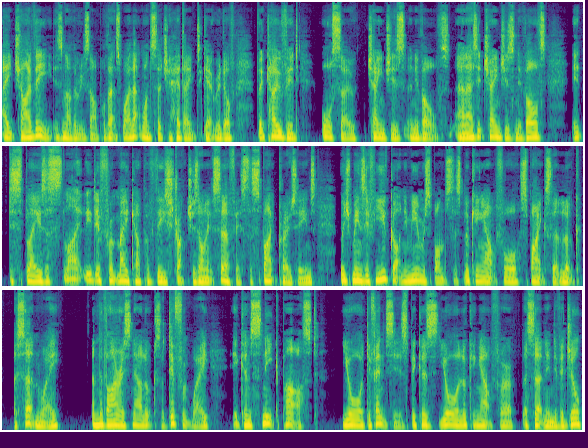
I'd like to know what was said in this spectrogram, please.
HIV is another example. That's why that one's such a headache to get rid of. But COVID also changes and evolves. And as it changes and evolves, it displays a slightly different makeup of these structures on its surface, the spike proteins, which means if you've got an immune response that's looking out for spikes that look a certain way, and the virus now looks a different way, it can sneak past your defenses because you're looking out for a certain individual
